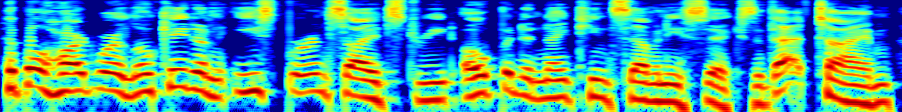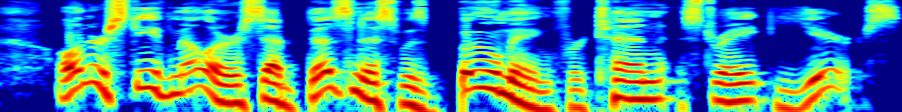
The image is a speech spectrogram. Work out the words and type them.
Hippo Hardware, located on East Burnside Street, opened in 1976. At that time, owner Steve Miller said business was booming for 10 straight years.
